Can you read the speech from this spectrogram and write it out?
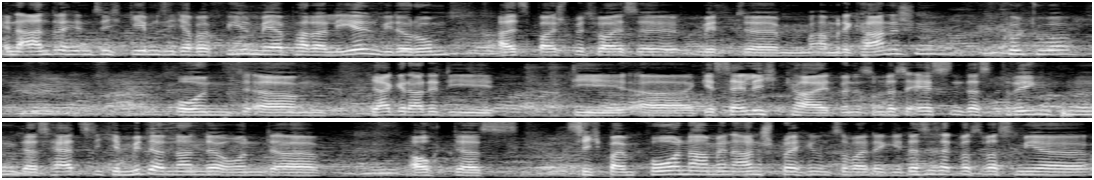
In anderer Hinsicht geben sich aber viel mehr Parallelen wiederum als beispielsweise mit ähm, amerikanischen Kultur. Und ähm, ja, gerade die, die äh, Geselligkeit, wenn es um das Essen, das Trinken, das herzliche Miteinander und äh, auch das sich beim Vornamen ansprechen und so weiter geht. Das ist etwas, was mir,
